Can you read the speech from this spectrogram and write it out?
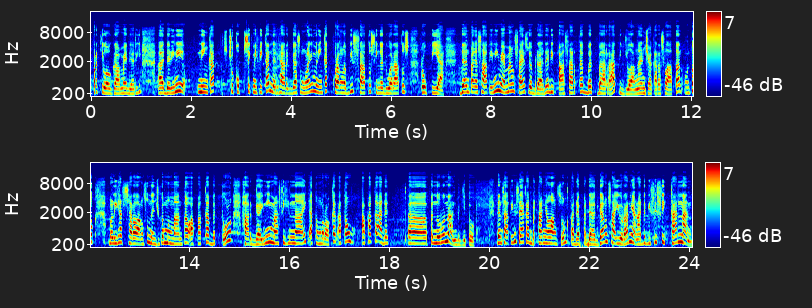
per kilogramnya dari uh, dan ini meningkat cukup signifikan dari harga semula ini meningkat kurang lebih 100 hingga 200 rupiah. Dan pada saat ini memang saya sudah berada di Pasar Tebet Barat di Gilangan, Jakarta Selatan untuk melihat secara langsung dan juga memantau apakah betul harga ini masih naik atau meroket atau apakah ada uh, penurunan begitu. Dan saat ini saya akan bertanya langsung kepada pedagang sayuran yang ada di sisi kanan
